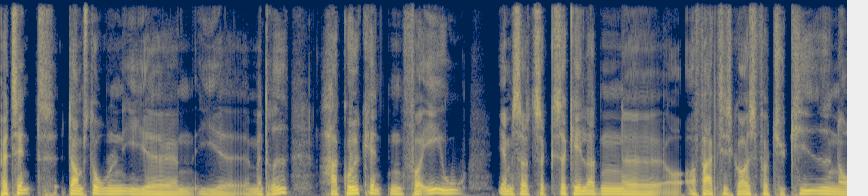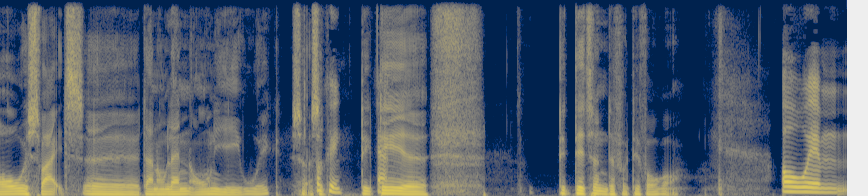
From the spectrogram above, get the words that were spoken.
patentdomstolen i, øh, i øh, Madrid har godkendt den for EU, jamen så, så, så gælder den, øh, og faktisk også for Tyrkiet, Norge, Schweiz, øh, der er nogle lande oven i EU, ikke? Så, så okay. det, ja. det, øh, det, det er sådan, det, det foregår. Og øhm,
